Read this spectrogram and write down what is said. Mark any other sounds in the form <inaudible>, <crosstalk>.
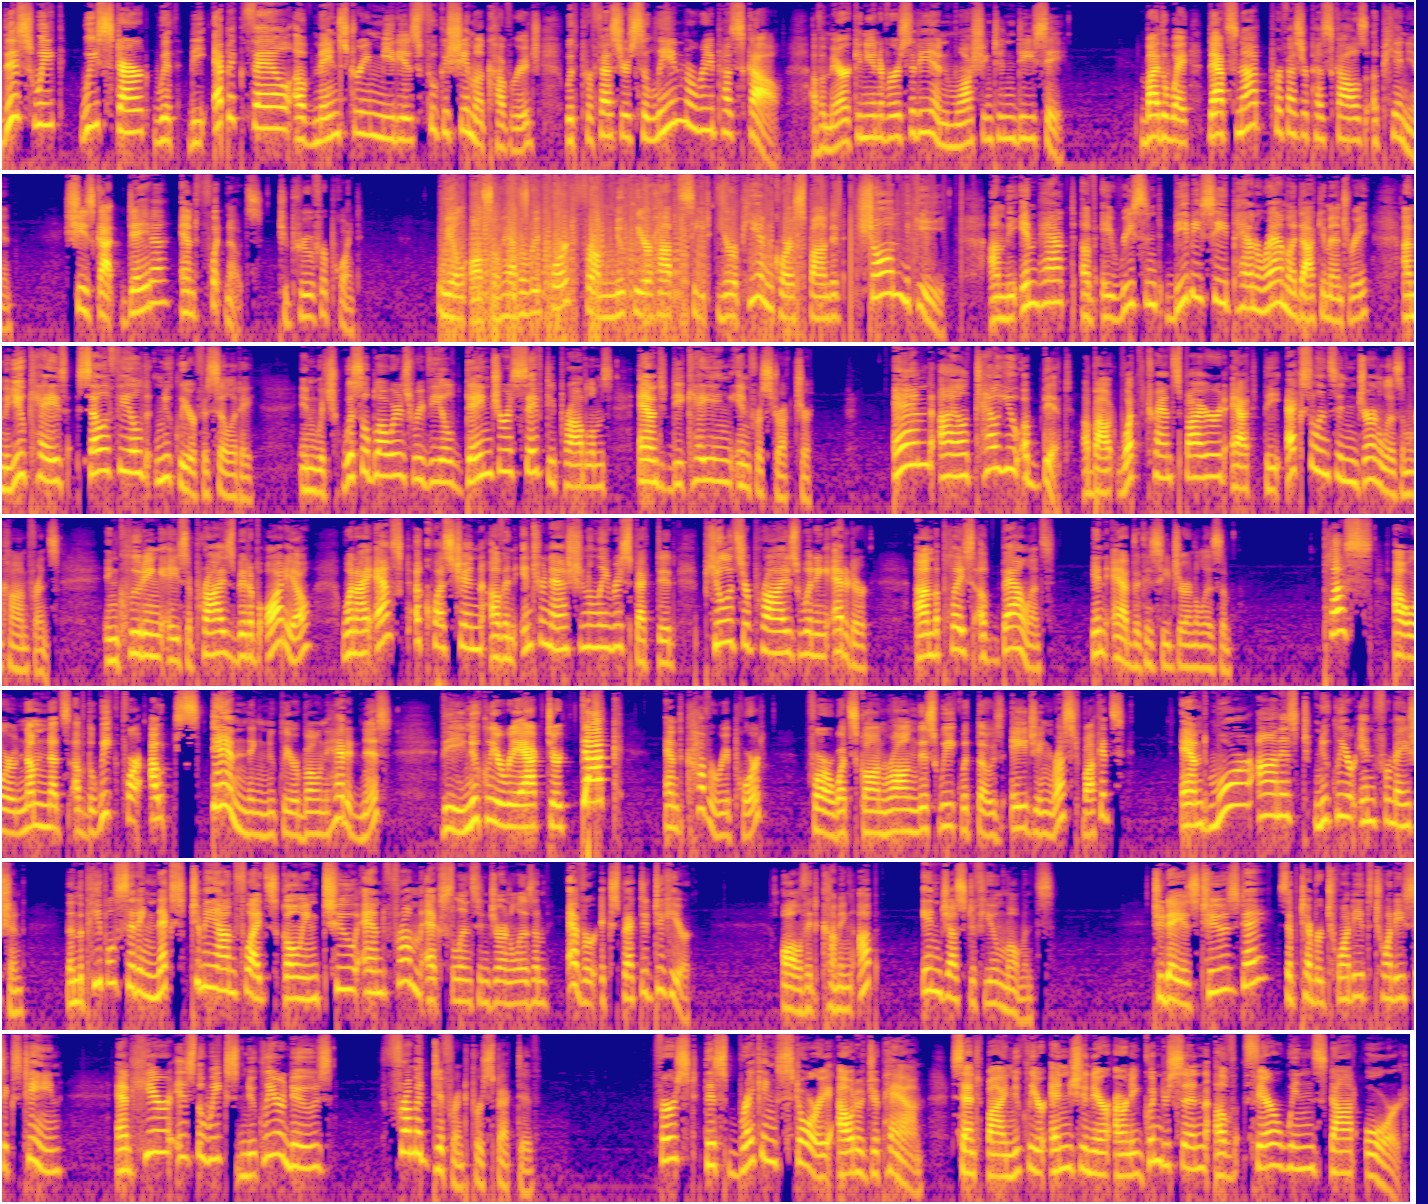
This week, we start with the epic fail of mainstream media's Fukushima coverage with Professor Celine Marie Pascale of American University in Washington, D.C. By the way, that's not Professor Pascale's opinion. She's got data and footnotes to prove her point. We'll also have a report from Nuclear Hot Seat European correspondent Sean McGee on the impact of a recent BBC Panorama documentary on the UK's Sellafield nuclear facility, in which whistleblowers revealed dangerous safety problems and decaying infrastructure. And I'll tell you a bit about what transpired at the Excellence in Journalism conference, including a surprise bit of audio when I asked a question of an internationally respected Pulitzer Prize winning editor on the place of balance in advocacy journalism. Plus, our numbnuts of the week for outstanding nuclear boneheadedness, the nuclear reactor duck and cover report for what's gone wrong this week with those aging rust buckets, and more honest nuclear information than the people sitting next to me on flights going to and from excellence in journalism ever expected to hear. All of it coming up in just a few moments. Today is Tuesday, September 20th, 2016, and here is the week's nuclear news from a different perspective. First, this breaking story out of Japan, sent by nuclear engineer Arnie Gundersen of fairewinds.org.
